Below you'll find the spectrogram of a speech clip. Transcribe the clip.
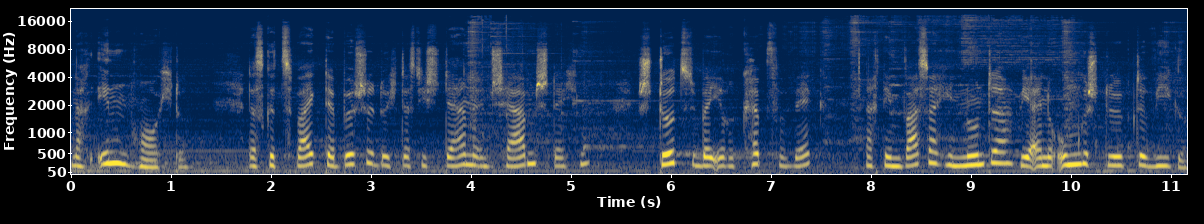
nach innen horchte. Das Gezweig der Büsche, durch das die Sterne in Scherben stechen, stürzt über ihre Köpfe weg, nach dem Wasser hinunter wie eine umgestülpte Wiege.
